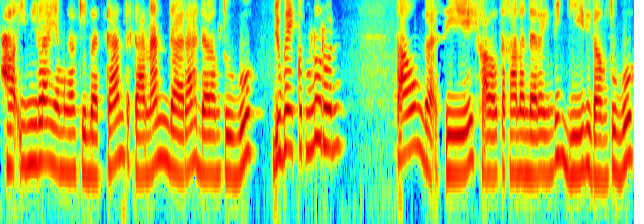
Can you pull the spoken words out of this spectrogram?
Hal inilah yang mengakibatkan tekanan darah dalam tubuh juga ikut menurun. Tahu nggak sih kalau tekanan darah yang tinggi di dalam tubuh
